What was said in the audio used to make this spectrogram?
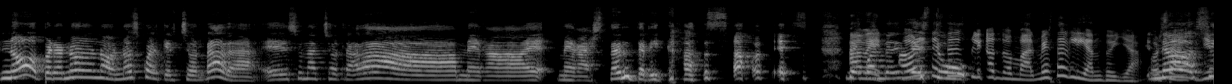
¿no? pero no, no, no, no es cualquier chorrada, es una chorrada mega, eh, mega excéntrica, ¿sabes? a ver, ahora te estás explicando mal, me estás liando ya. no, sí,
